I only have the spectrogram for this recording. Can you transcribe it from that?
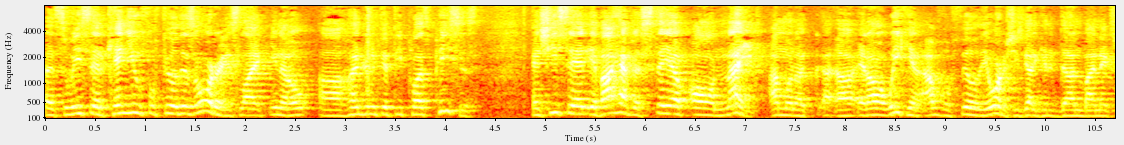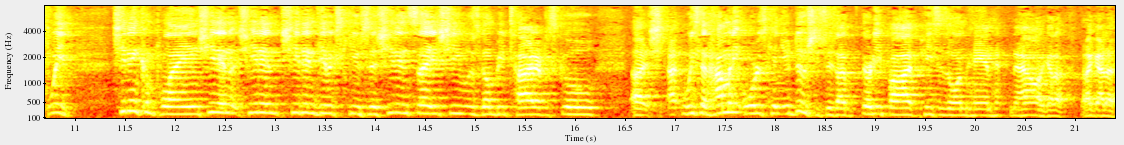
uh, so we said, can you fulfill this order? It's like, you know, uh, 150 plus pieces. And she said, if I have to stay up all night, I'm uh, uh, and all weekend, I'll fulfill the order. She's got to get it done by next week. She didn't complain. She didn't, she didn't, she didn't give excuses. She didn't say she was going to be tired after school. Uh, she, uh, we said, how many orders can you do? She says, I have 35 pieces on hand now. I got I got a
